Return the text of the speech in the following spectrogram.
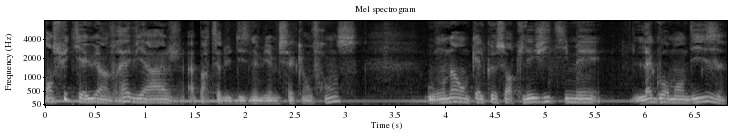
Ensuite, il y a eu un vrai virage à partir du 19e siècle en France, où on a en quelque sorte légitimé la gourmandise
